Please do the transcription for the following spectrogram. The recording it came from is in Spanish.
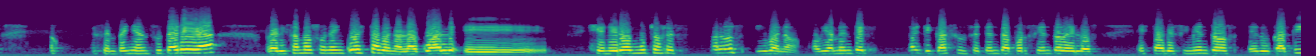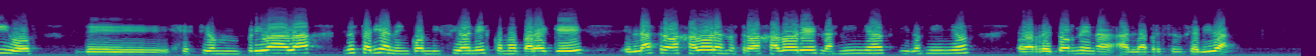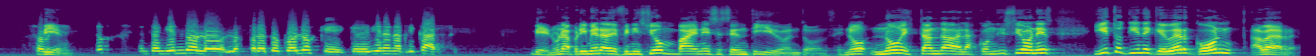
que desempeñan su tarea. Realizamos una encuesta, bueno, la cual eh, generó muchos resultados y bueno, obviamente que casi un 70% de los establecimientos educativos de gestión privada no estarían en condiciones como para que eh, las trabajadoras, los trabajadores, las niñas y los niños eh, retornen a, la presencialidad. Bien. entendiendo los protocolos que, que debieran aplicarse. Bien, una primera definición va en ese sentido, entonces. No, no están dadas las condiciones y esto tiene que ver con, a ver,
